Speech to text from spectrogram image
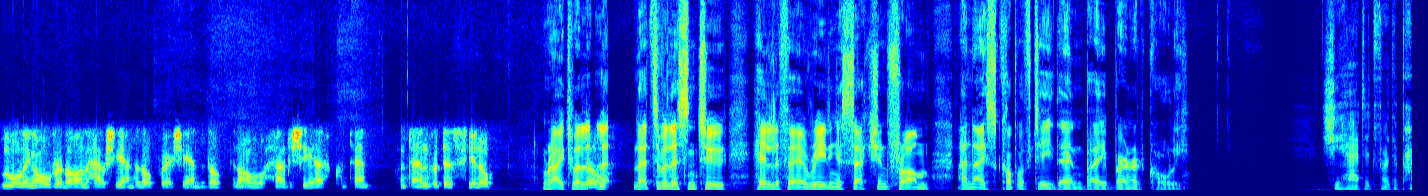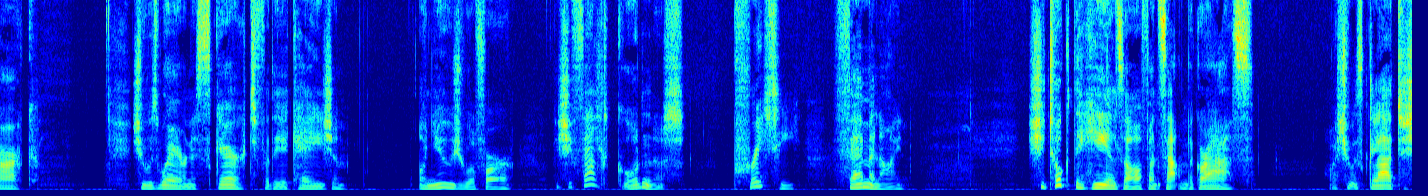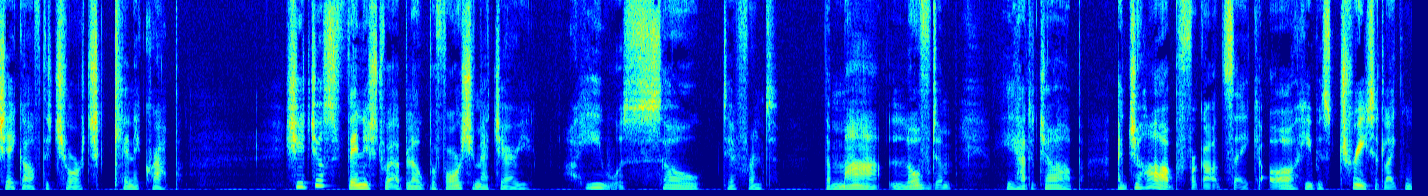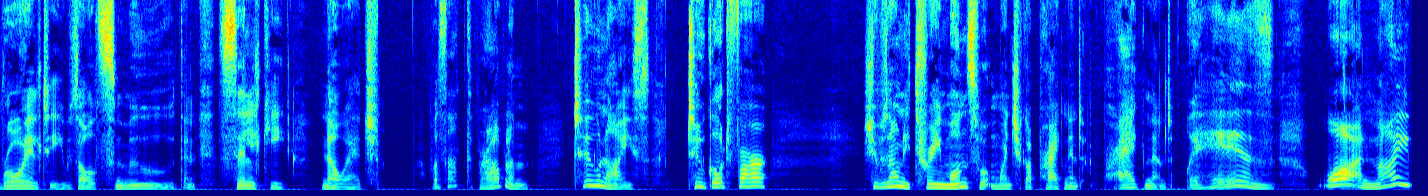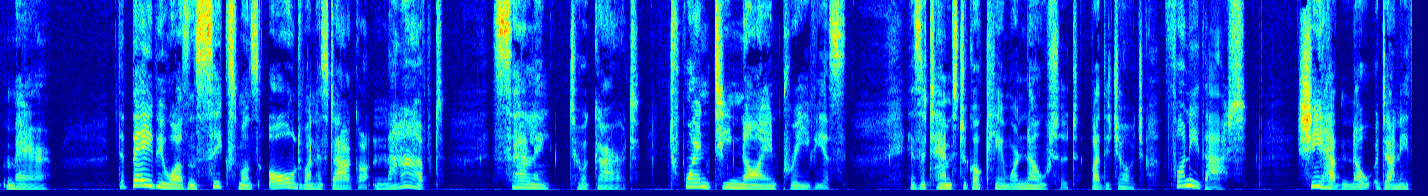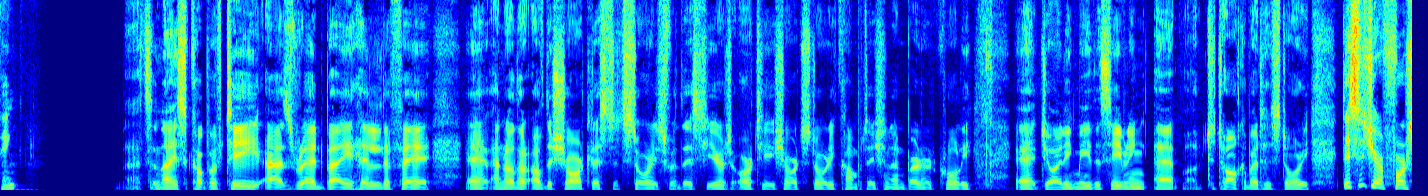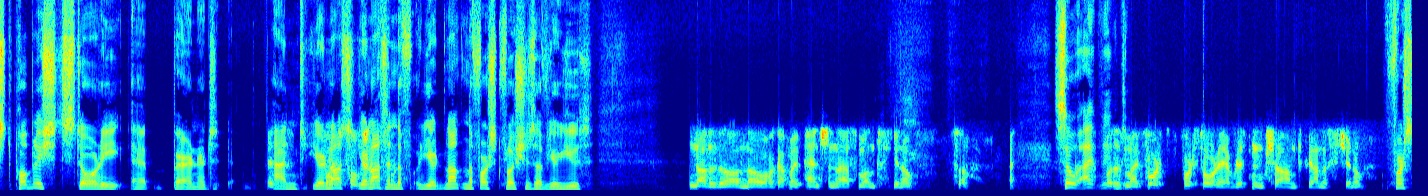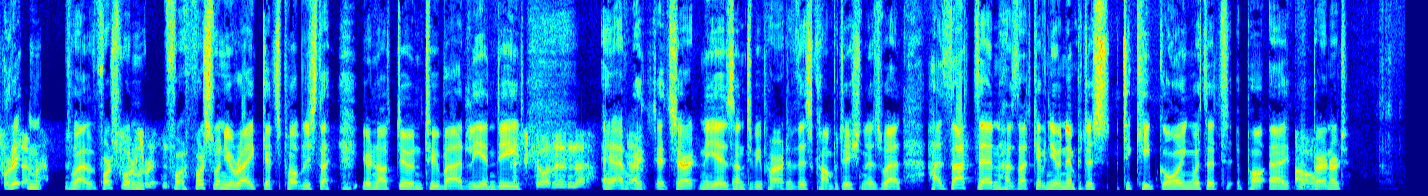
mulling over it all, how she ended up where she ended up. You know, how does she uh, contend contend with this? You know. Right. Well, so, let, us have a listen to Hilda Fay reading a section from A Nice Cup of Tea, then by Bernard Crowley. She headed for the park. She was wearing a skirt for the occasion. Unusual for her, but she felt good in it. Pretty, feminine. She took the heels off and sat on the grass. Oh, she was glad to shake off the church clinic crap. She had just finished with a bloke before she met Jerry. Oh, he was so different. The ma loved him. He had a job. A job, for God's sake. Oh, he was treated like royalty. He was all smooth and silky, no edge. Was that the problem? Too nice, too good for her. She was only three months with him when she got pregnant. Pregnant with his. What a nightmare. The baby wasn't six months old when his dad got nabbed, selling to a guard. 29 previous. His attempts to go clean were noted by the judge. Funny that. She hadn't noted anything. That's a nice cup of tea, as read by Hilda Fay, uh, another of the shortlisted stories for this year's RTE Short Story Competition, and Bernard Crowley uh, joining me this evening uh, to talk about his story. This is your first published story, uh, Bernard, and you're not you're not in the you're not in the first flushes of your youth. Not at all. No, I got my pension last month. You know, so. Uh, but it's my first first story I've written, Sean. To be honest, you know, first, first written. Ever. Well, first one, first, first one you write gets published. That you're not doing too badly indeed. It's good, isn't it? Uh, yeah. it, it, certainly is, and to be part of this competition as well. Has that then has that given you an impetus to keep going with it, uh, oh, Bernard?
